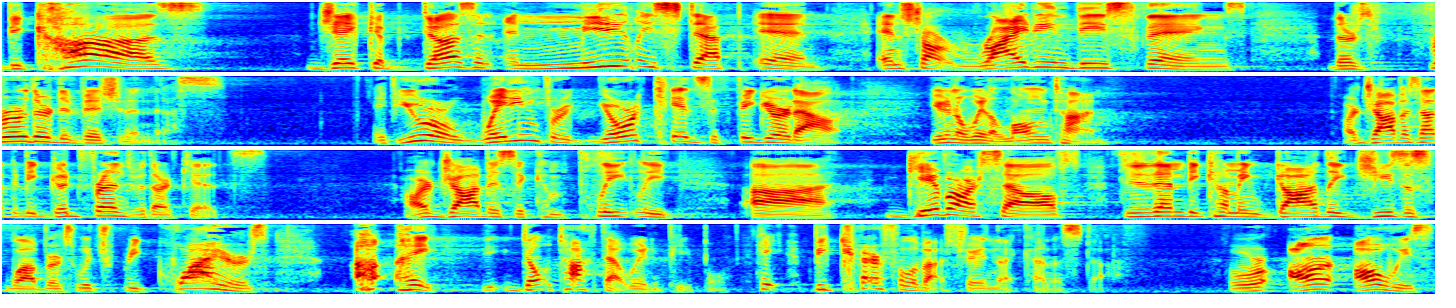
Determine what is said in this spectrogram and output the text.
Because Jacob doesn't immediately step in and start righting these things, there's further division in this. If you are waiting for your kids to figure it out, you're gonna wait a long time. Our job is not to be good friends with our kids. Our job is to completely uh, give ourselves to them becoming godly Jesus lovers, which requires, uh, hey, don't talk that way to people. Hey, be careful about sharing that kind of stuff. we aren't always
